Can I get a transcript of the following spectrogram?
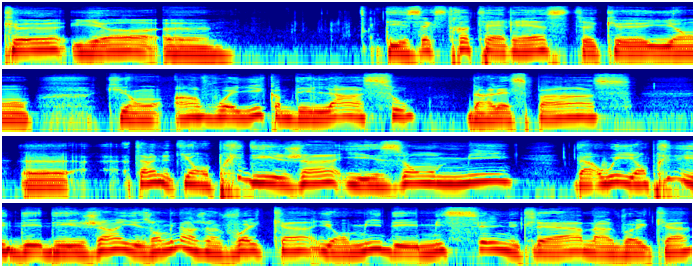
qu'il y a... Euh, des extraterrestres qui ont, qui ont envoyé comme des lassos dans l'espace. Euh, ils ont pris des gens, ils ont mis oui, ils ont pris des, des, gens, ils les ont mis dans un volcan, ils ont mis des missiles nucléaires dans le volcan,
